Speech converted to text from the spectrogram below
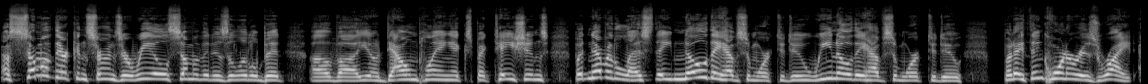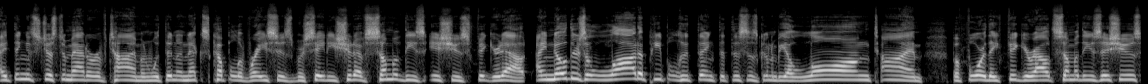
Now, some of their concerns are real, some of it is a little bit of uh, you know downplaying expectations, but nevertheless, they know they have some work to do. We know they have some work to do. But I think Horner is right. I think it's just a matter of time. And within the next couple of races, Mercedes should have some of these issues figured out. I know there's a lot of people who think that this is going to be a long time before they figure out some of these issues,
